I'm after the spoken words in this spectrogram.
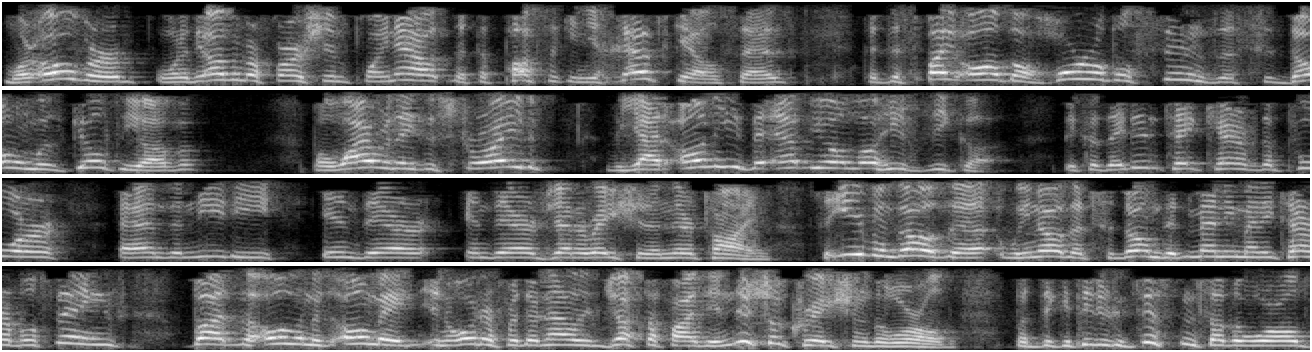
Moreover, one of the other Mefarshim point out that the pasuk in Yechezkel says that despite all the horrible sins that Sodom was guilty of, but why were they destroyed? The Evion Lo Zika, because they didn't take care of the poor and the needy in their in their generation in their time. So even though the, we know that Sodom did many many terrible things, but the Olam is omed in order for them not only to justify the initial creation of the world, but the continued existence of the world.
